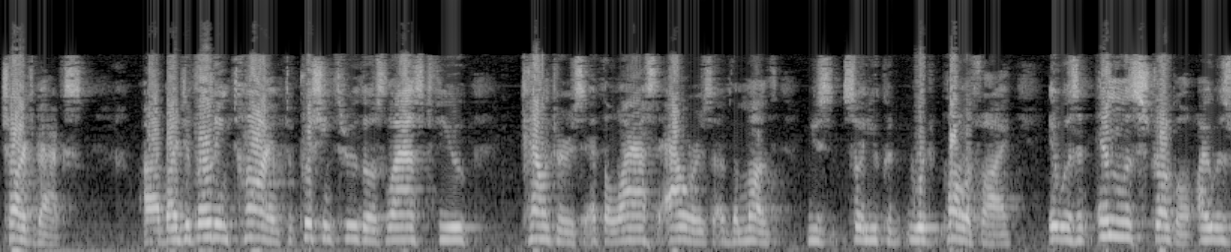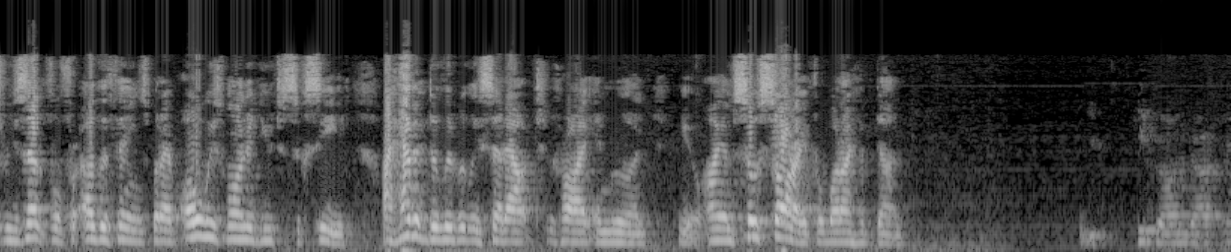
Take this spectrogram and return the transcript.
chargebacks, uh, by devoting time to pushing through those last few counters at the last hours of the month you, so you could, would qualify. It was an endless struggle. I was resentful for other things, but I've always wanted you to succeed. I haven't deliberately set out to try and ruin you. I am so sorry for what I have done. Keep going, Doctor.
